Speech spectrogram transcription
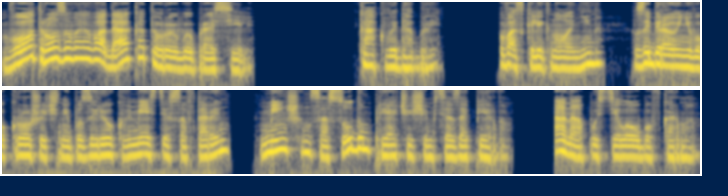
«Вот розовая вода, которую вы просили». «Как вы добры!» — воскликнула Нина, забирая у него крошечный пузырек вместе со вторым, меньшим сосудом, прячущимся за первым. Она опустила оба в карман.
